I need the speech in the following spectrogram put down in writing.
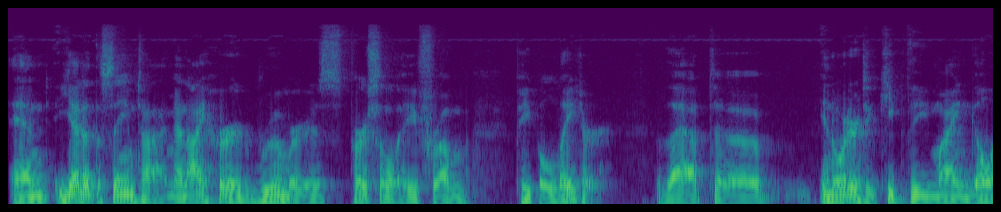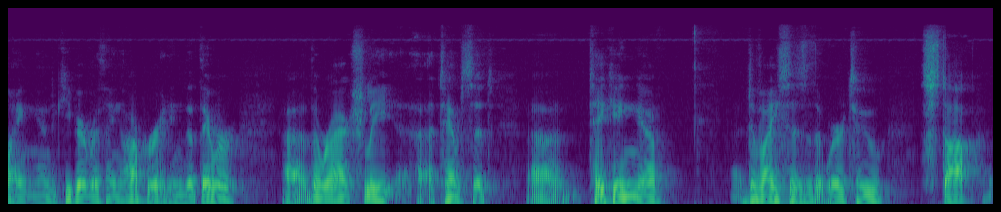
And yet at the same time, and I heard rumors personally from people later that uh, in order to keep the mine going and to keep everything operating, that there were uh, there were actually attempts at uh, taking uh, devices that were to stop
